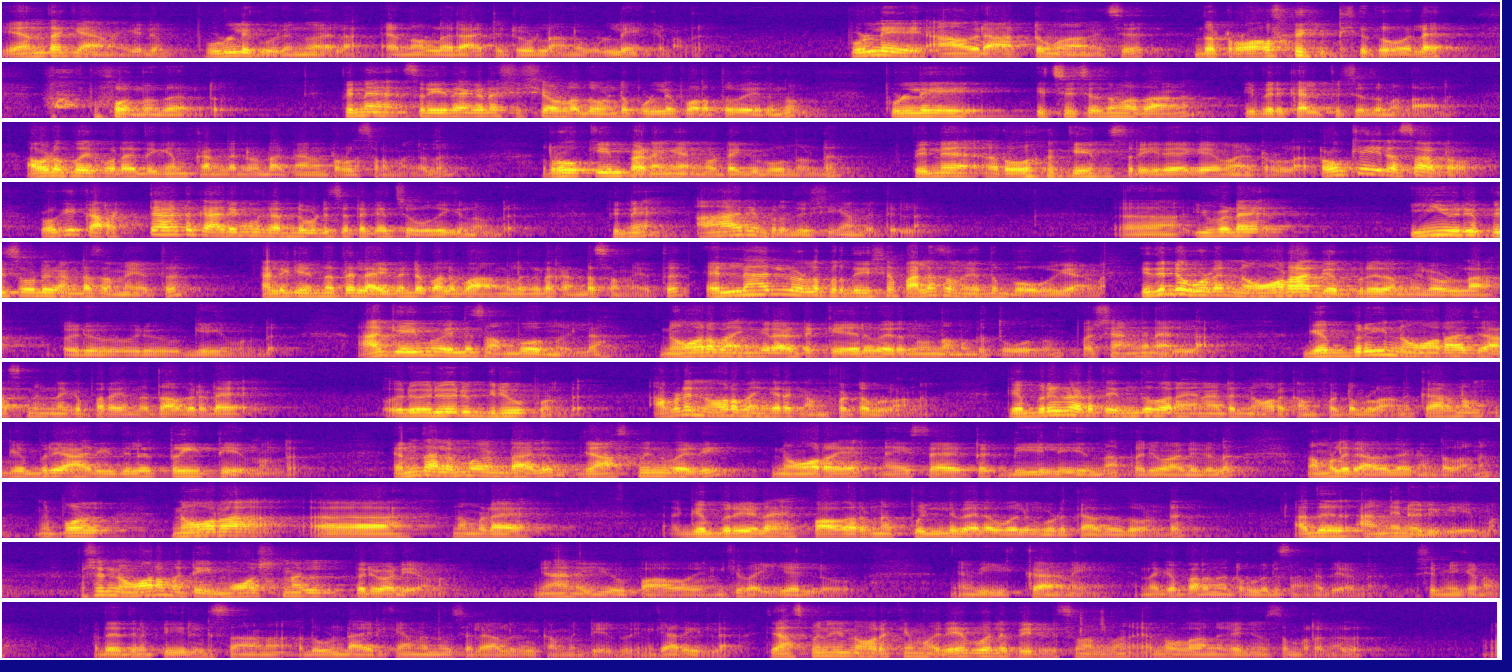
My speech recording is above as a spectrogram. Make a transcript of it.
എന്തൊക്കെയാണെങ്കിലും പുള്ളി കുരുങ്ങുകയല്ല എന്നുള്ള ഒരു ആറ്റിറ്റ്യൂഡിലാണ് പുള്ളി നിൽക്കുന്നത്. പുള്ളി ആ ഒരു ആട്ട് വാങ്ങിച്ച് എന്തോ ട്രോഫി കിട്ടിയതുപോലെ പോകുന്നത് കണ്ടു. പിന്നെ ശ്രീരേഖയുടെ ശിഷ്യ ഉള്ളതുകൊണ്ട് പുള്ളി പുറത്തു പോയിരുന്നു. പുള്ളി ഇച്ഛിച്ചതും അതാണ് ഇവർ കൽപ്പിച്ചതും അതാണ്. അവിടെ പോയി കുറേയധികം കണ്ടന്റ് ഉണ്ടാക്കാനായിട്ടുള്ള ശ്രമങ്ങൾ റോക്കിയും പിണങ്ങി അങ്ങോട്ടേക്ക് പോകുന്നുണ്ട്. പിന്നെ റോക്കിയും ശ്രീരേഖയുമായിട്ടുള്ള റോക്കി രസമാട്ടോ റോക്കി കറക്റ്റായിട്ട് കാര്യങ്ങൾ കണ്ടുപിടിച്ചിട്ടൊക്കെ ചോദിക്കുന്നുണ്ട്. പിന്നെ ആരും പ്രതീക്ഷിക്കാൻ പറ്റില്ല. ഇവിടെ ഈ ഒരു എപ്പിസോഡ് കണ്ട സമയത്ത് അല്ലെങ്കിൽ ഇന്നത്തെ ലൈവിന്റെ പല ഭാഗങ്ങളും കൂടെ കണ്ട സമയത്ത് എല്ലാവരിലുള്ള പ്രതീക്ഷ പല സമയത്തും പോവുകയാണ്. ഇതിന്റെ കൂടെ നോറ ഗബ്രി തമ്മിലുള്ള ഒരു ഒരു ഗെയിമുണ്ട് ആ ഗെയിം വലിയ സംഭവമൊന്നുമില്ല. നോറ ഭയങ്കരമായിട്ട് കയറി വരുന്നു എന്ന് നമുക്ക് തോന്നും. പക്ഷെ അങ്ങനെയല്ല. ഗബ്രി നോറ ജാസ്മിൻ എന്നൊക്കെ പറയുന്നത് അവരുടെ ഒരു ഒരു ഒരു ഗ്രൂപ്പുണ്ട്. അവിടെ നോറ ഭയങ്കര കംഫർട്ടബിൾ ആണ്. ഗബ്രിയുടെ അടുത്ത് എന്ത് പറയാനായിട്ട് നോറ കംഫർട്ടബിൾ ആണ്. കാരണം ഗബ്രി ആ രീതിയിൽ ട്രീറ്റ് ചെയ്യുന്നുണ്ട്. എന്തലമ്പ് കണ്ടാലും ജാസ്മിൻ വഴി നോറയെ നൈസായിട്ട് ഡീൽ ചെയ്യുന്ന പരിപാടികൾ നമ്മൾ രാവിലെ കണ്ടതാണ്. ഇപ്പോൾ നോറ നമ്മുടെ ഗബ്രിയുടെ പവറിന് പുല്ല് വില പോലും കൊടുക്കാത്തത് കൊണ്ട് അത് അങ്ങനെ ഒരു ഗെയിം പക്ഷെ നോറ മറ്റേ ഇമോഷണൽ പരിപാടിയാണ്. ഞാൻ അയ്യോ പാവോ എനിക്ക് വയ്യല്ലോ ഞാൻ വീക്കാണേ എന്നൊക്കെ പറഞ്ഞിട്ടുള്ളൊരു സംഗതിയാണ്. ക്ഷമിക്കണം. അദ്ദേഹത്തിന് പീരീഡ്സ് ആണ് അതുകൊണ്ടായിരിക്കാം എന്ന് ചില ആളുകൾ കമന്റ് ചെയ്തു. എനിക്കറിയില്ല. ജാസ്മിനും നോറയ്ക്കും ഒരേപോലെ പീരീഡ്സ് വന്ന് എന്നുള്ളതാണ് കഴിഞ്ഞ ദിവസം പറഞ്ഞത്.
